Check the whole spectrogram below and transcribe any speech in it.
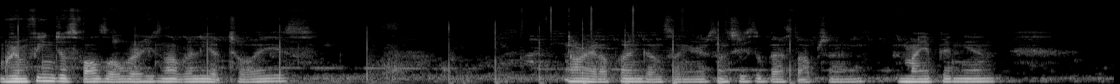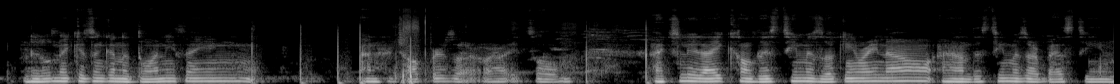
Grimfiend just falls over. He's not really a choice. Alright, I'll put in Gunslinger since she's the best option, in my opinion. Little Nick isn't gonna do anything, and her choppers are alright, so actually like how this team is looking right now, and this team is our best team.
